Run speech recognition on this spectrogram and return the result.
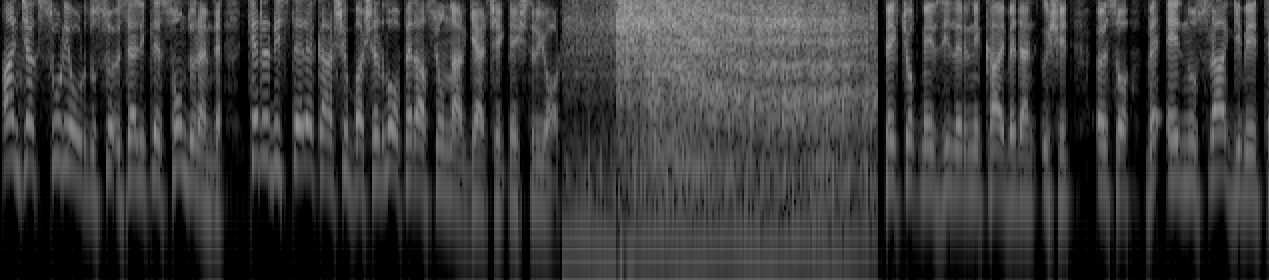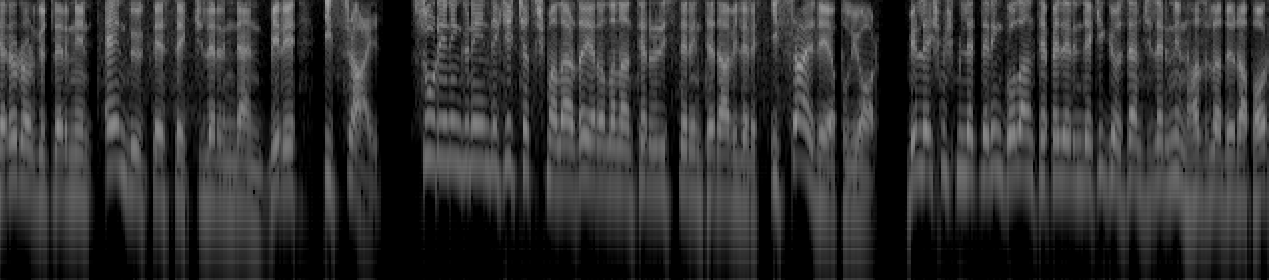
Ancak Suriye ordusu özellikle son dönemde teröristlere karşı başarılı operasyonlar gerçekleştiriyor. Pek çok mevzilerini kaybeden IŞİD, ÖSO ve El Nusra gibi terör örgütlerinin en büyük destekçilerinden biri İsrail. Suriye'nin güneyindeki çatışmalarda yaralanan teröristlerin tedavileri İsrail'de yapılıyor. Birleşmiş Milletler'in Golan Tepelerindeki gözlemcilerinin hazırladığı rapor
